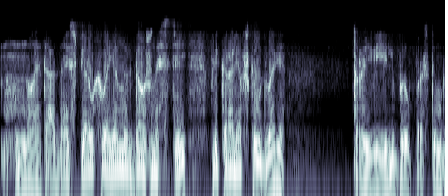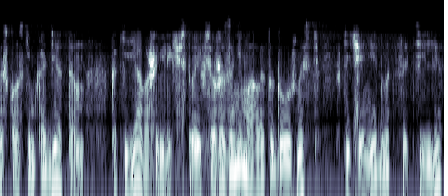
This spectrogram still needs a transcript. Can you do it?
Но это одна из первых военных должностей при королевском дворе — Тревиль был простым гасконским кадетом, как и я, Ваше Величество, и все же занимал эту должность в течение 20 лет.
